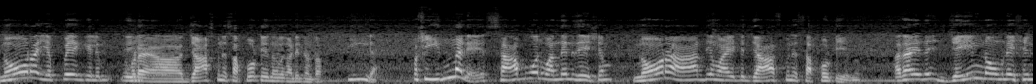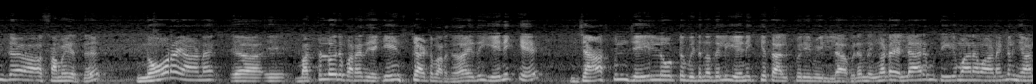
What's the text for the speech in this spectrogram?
നോറ എപ്പോഴെങ്കിലും നമ്മുടെ ജാസ്മിനെ സപ്പോർട്ട് ചെയ്യുന്നത് കണ്ടിട്ടുണ്ടോ? ഇല്ല. പക്ഷെ ഇന്നലെ സാബുമോൻ വന്നതിന് ശേഷം നോറ ആദ്യമായിട്ട് ജാസ്മിനെ സപ്പോർട്ട് ചെയ്യുന്നു. അതായത് ജയിൽ നോമിനേഷന്റെ സമയത്ത് നോറയാണ് മറ്റുള്ളവർ പറയുന്നത് എഗെയിൻസ്റ്റ് ആയിട്ട് പറഞ്ഞത്. അതായത് എനിക്ക് ജാസ്മിൻ ജയിലിലോട്ട് വിടുന്നതിൽ എനിക്ക് താല്പര്യമില്ല. പിന്നെ നിങ്ങളുടെ എല്ലാവരും തീരുമാനമാണെങ്കിൽ ഞാൻ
